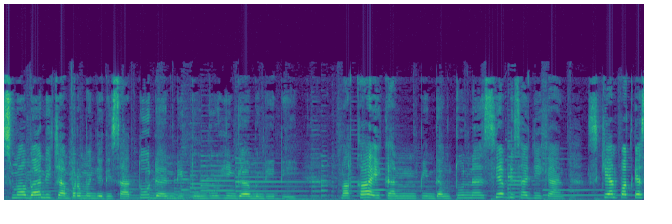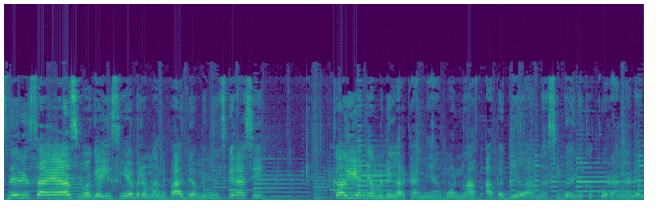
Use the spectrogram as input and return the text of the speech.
Semua bahan dicampur menjadi satu dan ditunggu hingga mendidih. Maka ikan pindang tuna siap disajikan. Sekian podcast dari saya, semoga isinya bermanfaat dan menginspirasi kalian yang mendengarkannya. Mohon maaf apabila masih banyak kekurangan dan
